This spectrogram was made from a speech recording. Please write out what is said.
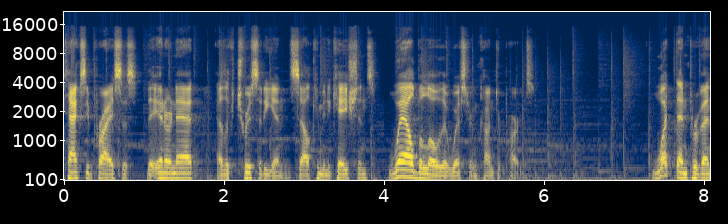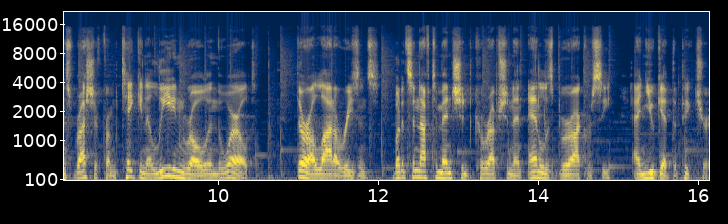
Taxi prices, the internet, electricity and cell communications well below their Western counterparts. What then prevents Russia from taking a leading role in the world? There are a lot of reasons, but it's enough to mention corruption and endless bureaucracy, and you get the picture.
